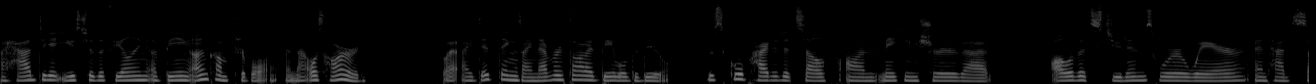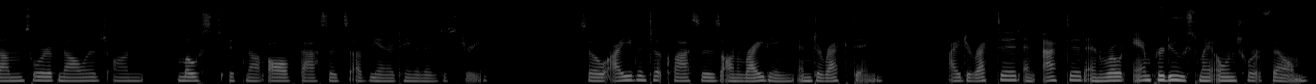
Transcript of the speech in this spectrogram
I had to get used to the feeling of being uncomfortable, and that was hard. But I did things I never thought I'd be able to do. The school prided itself on making sure that all of its students were aware and had some sort of knowledge on most, if not all, facets of the entertainment industry. So I even took classes on writing and directing. I directed and acted and wrote and produced my own short film.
